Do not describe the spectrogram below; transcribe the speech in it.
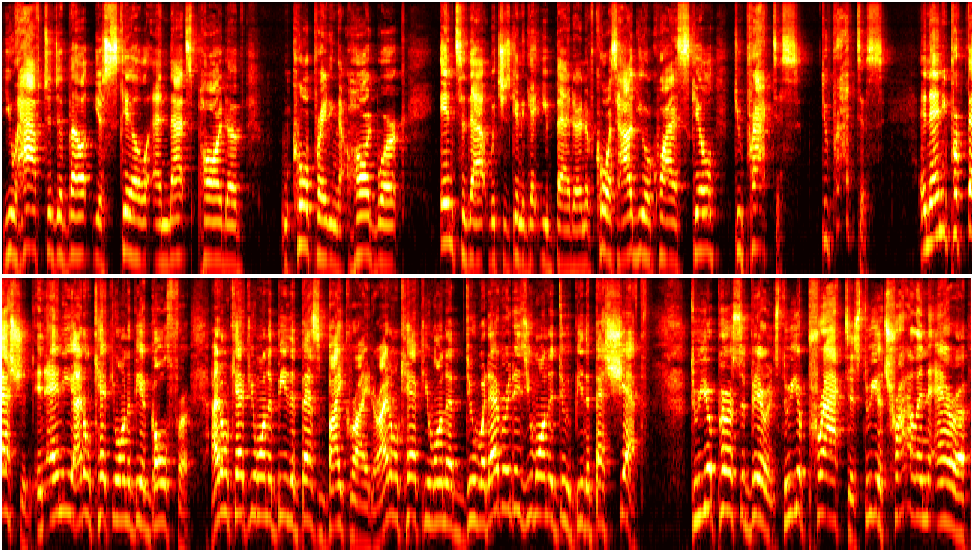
you have to develop your skill. And that's part of incorporating that hard work into that, which is going to get you better. And of course, how do you acquire skill? Do practice do practice in any profession, in any, I don't care if you want to be a golfer. I don't care if you want to be the best bike rider. I don't care if you want to do whatever it is you want to do, be the best chef. Through your perseverance, through your practice, through your trial and error,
